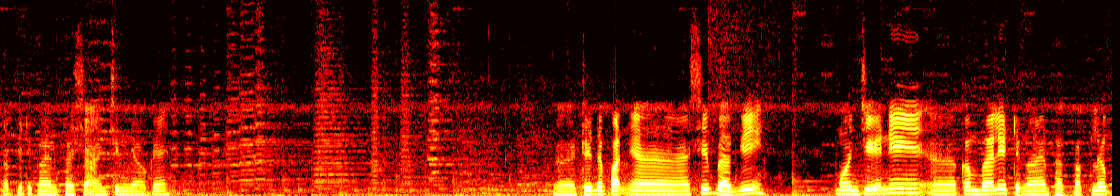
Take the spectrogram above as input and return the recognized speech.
Tapi dengan bahasa anjingnya, oke. Okay? Nah, di tempatnya si Bagi, Monji ini uh, kembali dengan babak klub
